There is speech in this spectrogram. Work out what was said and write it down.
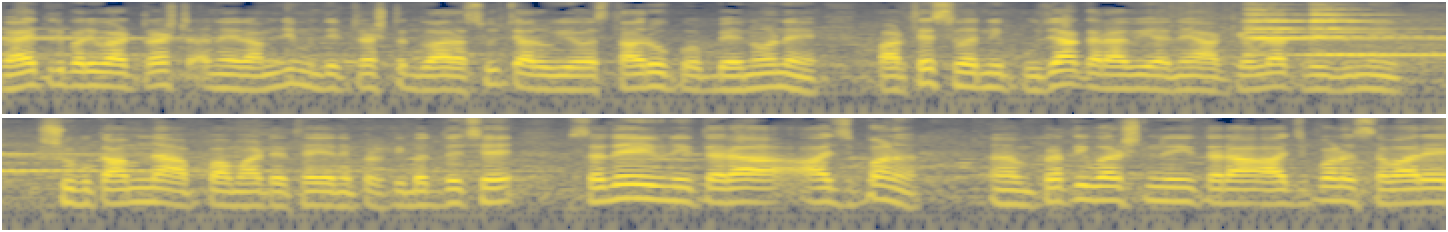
ગાયત્રી પરિવાર ટ્રસ્ટ અને રામજી મંદિર ટ્રસ્ટ દ્વારા સુચારુ વ્યવસ્થારૂપ બહેનોને પાર્થેશ્વરની પૂજા કરાવી અને આ કેવડા ત્રીજની શુભકામના આપવા માટે થઈ અને પ્રતિબદ્ધ છે. સદૈવની તરહ આજ પણ પ્રતિવર્ષની તરહ આજ પણ સવારે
